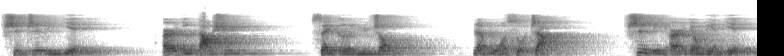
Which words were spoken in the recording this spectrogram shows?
使之离也，而阴道虚。虽隔于中，人魔所障，是离而有连也。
